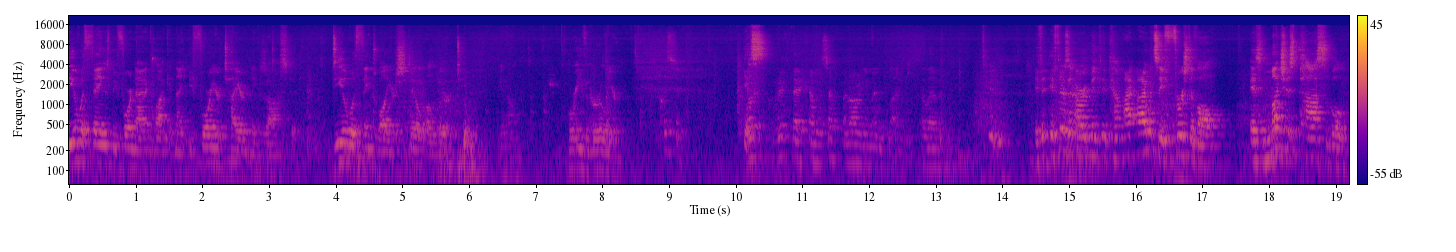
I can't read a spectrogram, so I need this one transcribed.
deal with things before 9 o'clock at night, before you're tired and exhausted. Deal with things while you're still alert, you know, or even earlier. Question. Yes? What, if there comes up an argument like 11? If, if there's an argument that come, I, I would say, first of all, as much as possible,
